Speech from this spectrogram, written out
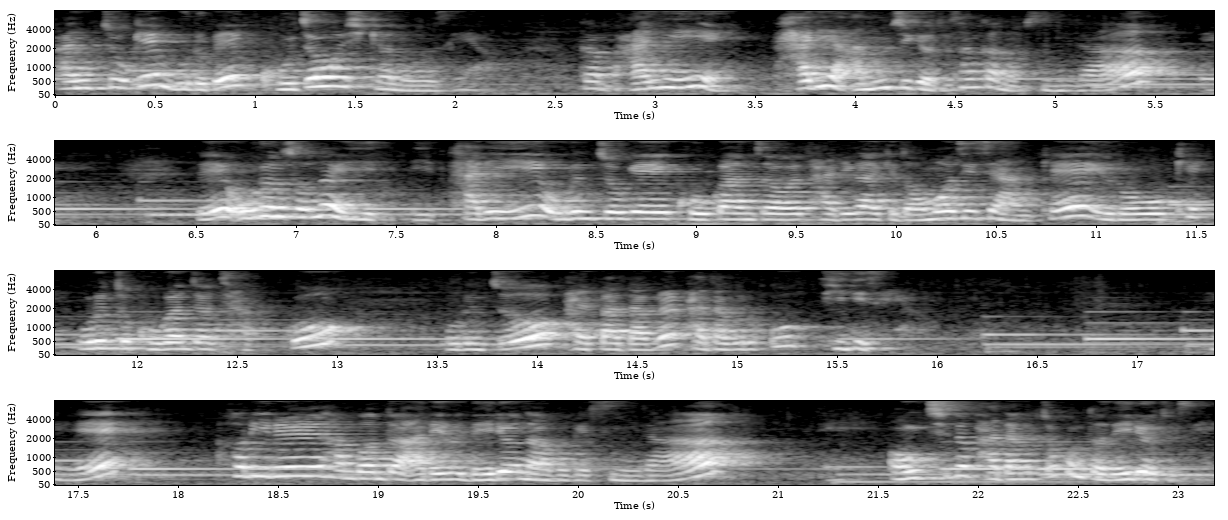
안쪽에 무릎에 고정을 시켜 놓으세요. 그러니까 많이 다리 안 움직여도 상관없습니다. 네, 오른손을 이, 이 다리 오른쪽에 고관절 다리가 이렇게 넘어지지 않게 이렇게 오른쪽 고관절 잡고 오른쪽 발바닥을 바닥으로 꾹 디디세요. 네, 허리를 한 번 더 아래로 내려놔 보겠습니다. 네, 엉치도 바닥을 조금 더 내려주세요.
